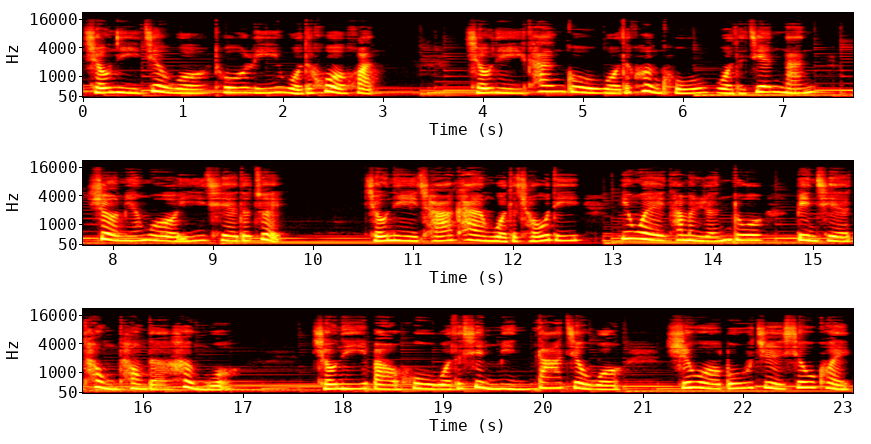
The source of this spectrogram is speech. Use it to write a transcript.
求你救我脱离我的祸患，求你看顾我的困苦，我的艰难，赦免我一切的罪。求你查看我的仇敌，因为他们人多，并且痛痛的恨我。求你保护我的性命，搭救我，使我不致羞愧，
